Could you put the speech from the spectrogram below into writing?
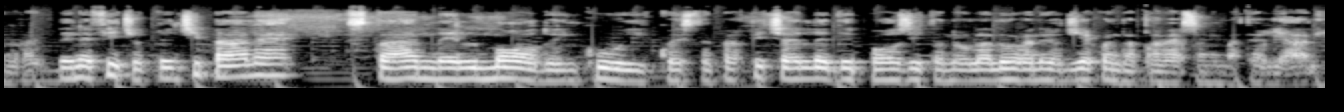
Allora, il beneficio principale sta nel modo in cui queste particelle depositano la loro energia quando attraversano i materiali.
